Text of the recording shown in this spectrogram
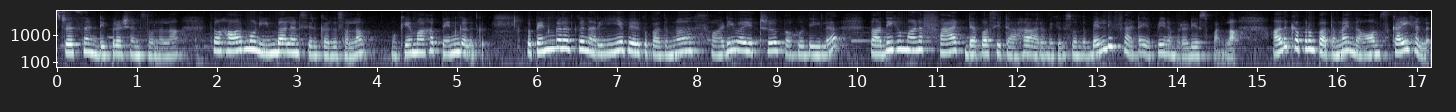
ஸ்ட்ரெஸ் அண்ட் டிப்ரெஷன் சொல்லலாம். ஸோ ஹார்மோன் இம்பேலன்ஸ் இருக்கிறது சொல்லலாம். முக்கியமாக பெண்களுக்கு. இப்போ பெண்களுக்கு நிறைய பேருக்கு பார்த்தோம்னா அடிவயிற்று பகுதியில் அதிகமான ஃபேட் டெபாசிட் ஆக ஆரம்பிக்குது. ஸோ இந்த பெல்லி ஃபேட்டை எப்படி நம்ம ரெடியூஸ் பண்ணலாம்? அதுக்கப்புறம் பார்த்தோம்னா இந்த ஆர்ம்ஸ் கைகளில்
